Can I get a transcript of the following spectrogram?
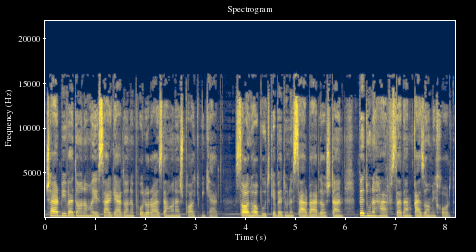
چربی و دانه های سرگردان پلو را از دهانش پاک می کرد. سالها بود که بدون سر برداشتن، بدون حرف زدن غذا می خورد.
